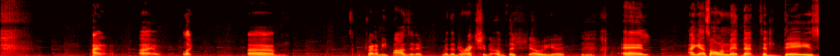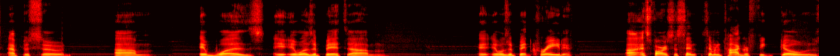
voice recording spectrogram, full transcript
I don't know. Uh, look, um, trying to be positive with the direction of the show here, and I guess I'll admit that today's episode, um, it was it, it was a bit um, it, it was a bit creative, uh, as far as the cin- cinematography goes.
